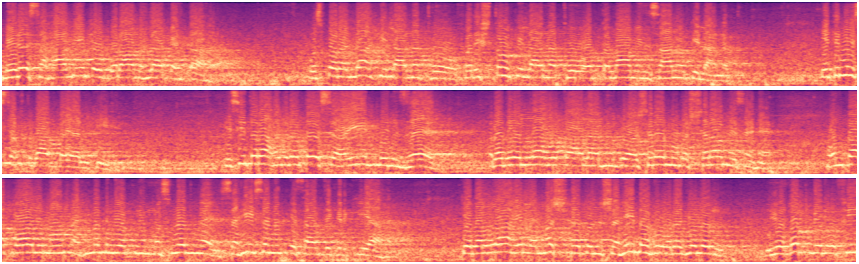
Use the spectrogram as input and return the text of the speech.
मेरे सहाबी को बुरा भला कहता है उस पर अल्लाह की लानत हो फरिश्तों की लानत हो और तमाम इंसानों की लानत हो इतनी सख्त बात बयान की है इसी तरह हज़रत सईद बिन जैद रदी अल्लाह तु जो अशर मुबशरा में से हैं उनका कौल इमाम अहमद ने अपनी मुस्ंद में सही सनत के साथ ज़िक्र किया है कि वल्लाह मशहद शहीद रजुल युगबिरफ़ी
